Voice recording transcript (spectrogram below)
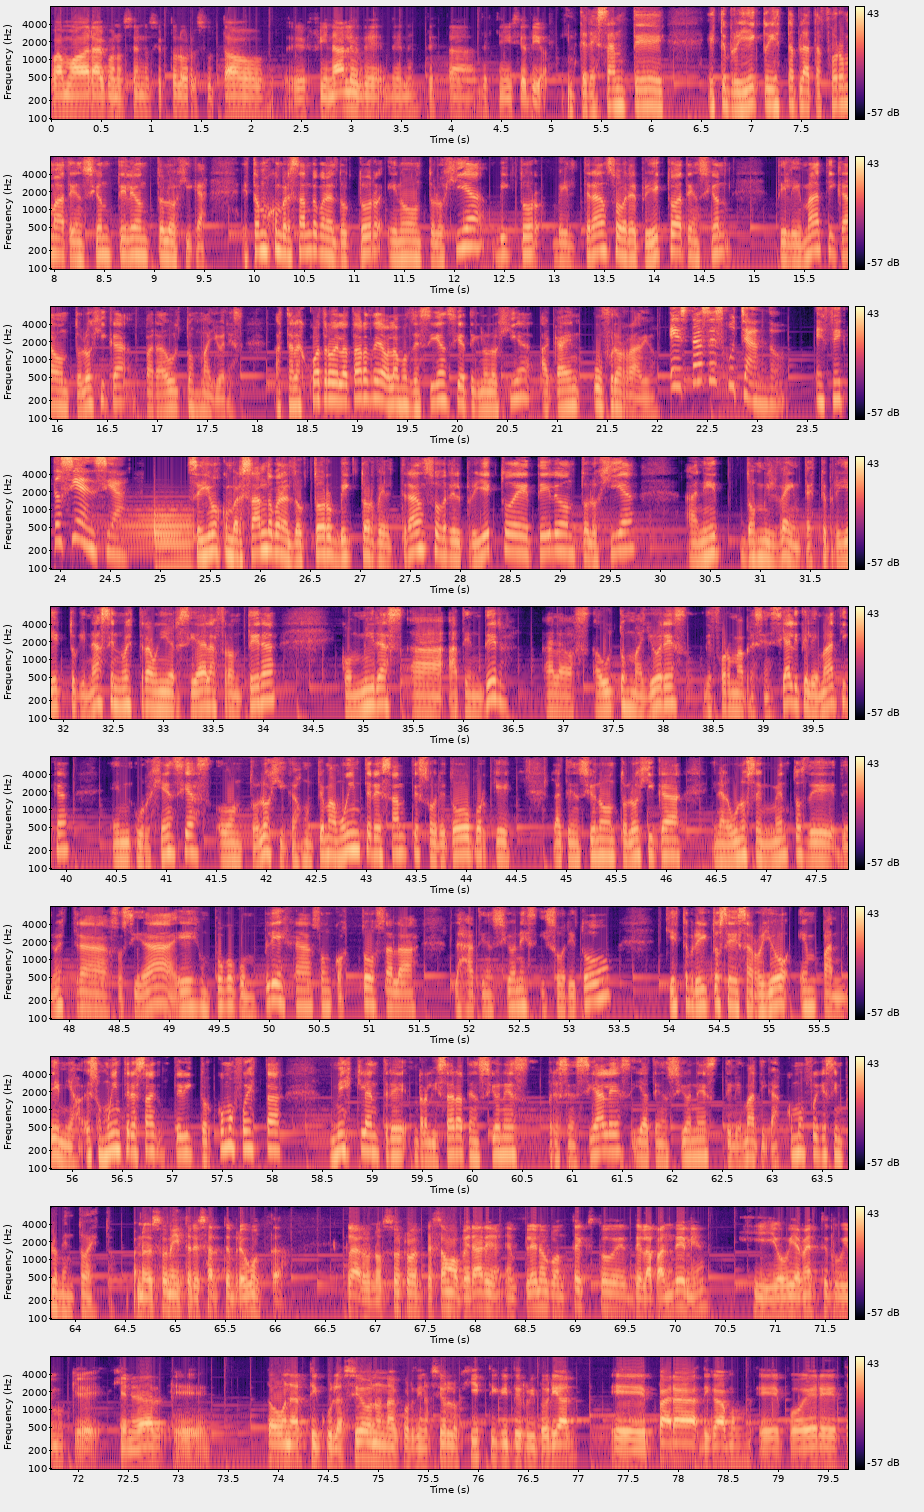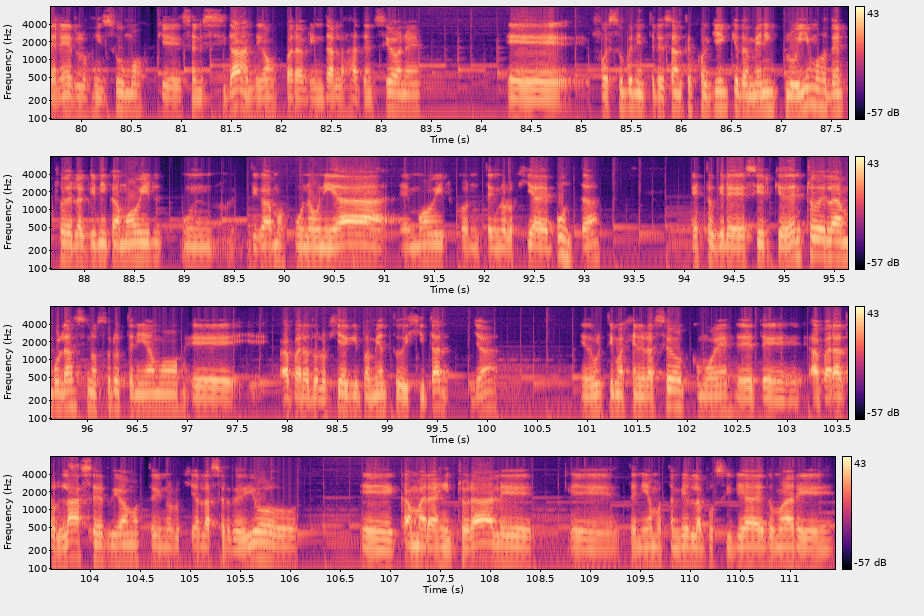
Vamos a dar a conocer, ¿no es cierto?, los resultados eh, finales de, esta, de esta iniciativa. Interesante este proyecto y esta plataforma de atención teleontológica. Estamos conversando con el doctor en odontología, Víctor Beltrán, sobre el proyecto de atención telemática ontológica para adultos mayores. Hasta las 4 de la tarde hablamos de ciencia y tecnología acá en UFRO Radio. Estás escuchando Efecto Ciencia. Seguimos conversando con el doctor Víctor Beltrán sobre el proyecto de teleontología ANIT 2020, este proyecto que nace en nuestra Universidad de la Frontera con miras a atender a los adultos mayores de forma presencial y telemática en urgencias odontológicas. Un tema muy interesante, sobre todo porque la atención odontológica en algunos segmentos de, nuestra sociedad es un poco compleja, son costosas las, las atenciones y sobre todo que este proyecto se desarrolló en pandemia. Eso es muy interesante, Víctor. ¿Cómo fue esta mezcla entre realizar atenciones presenciales y atenciones telemáticas? ¿Cómo fue que se implementó esto? Bueno, es una interesante pregunta. Claro, nosotros empezamos a operar en, pleno contexto de, la pandemia y obviamente tuvimos que generar eh, toda una articulación, una coordinación logística y territorial eh, para, digamos, eh, poder tener los insumos que se necesitaban, digamos, para brindar las atenciones. fue súper interesante, Joaquín, que también incluimos dentro de la clínica móvil, digamos, una unidad móvil con tecnología de punta, esto quiere decir que dentro de la ambulancia nosotros teníamos eh, aparatología de equipamiento digital, ya de última generación, como es de, aparatos láser, digamos, tecnología láser de diodo, eh, cámaras intraorales, eh, teníamos también la posibilidad de tomar, de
